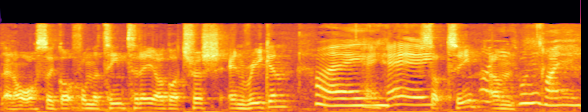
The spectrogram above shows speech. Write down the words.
and I also got from the team today, I got Trish and Regan. Hi. Hey, hey. What's up, team? Um, Hi.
